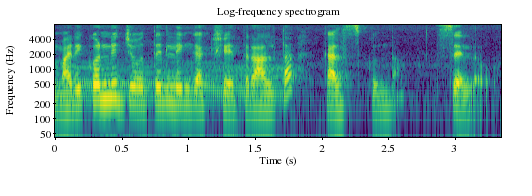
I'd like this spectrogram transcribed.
మరికొన్ని జ్యోతిర్లింగ క్షేత్రాలతో కలుసుకుందాం. సెలవు.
